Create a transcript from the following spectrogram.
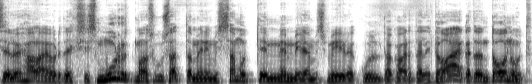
selle ühe ala juurde, ehk siis murdmaasuusatamine, mis samuti MM-il ja mis meile kulda kaarda läbi aegade on toonud,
